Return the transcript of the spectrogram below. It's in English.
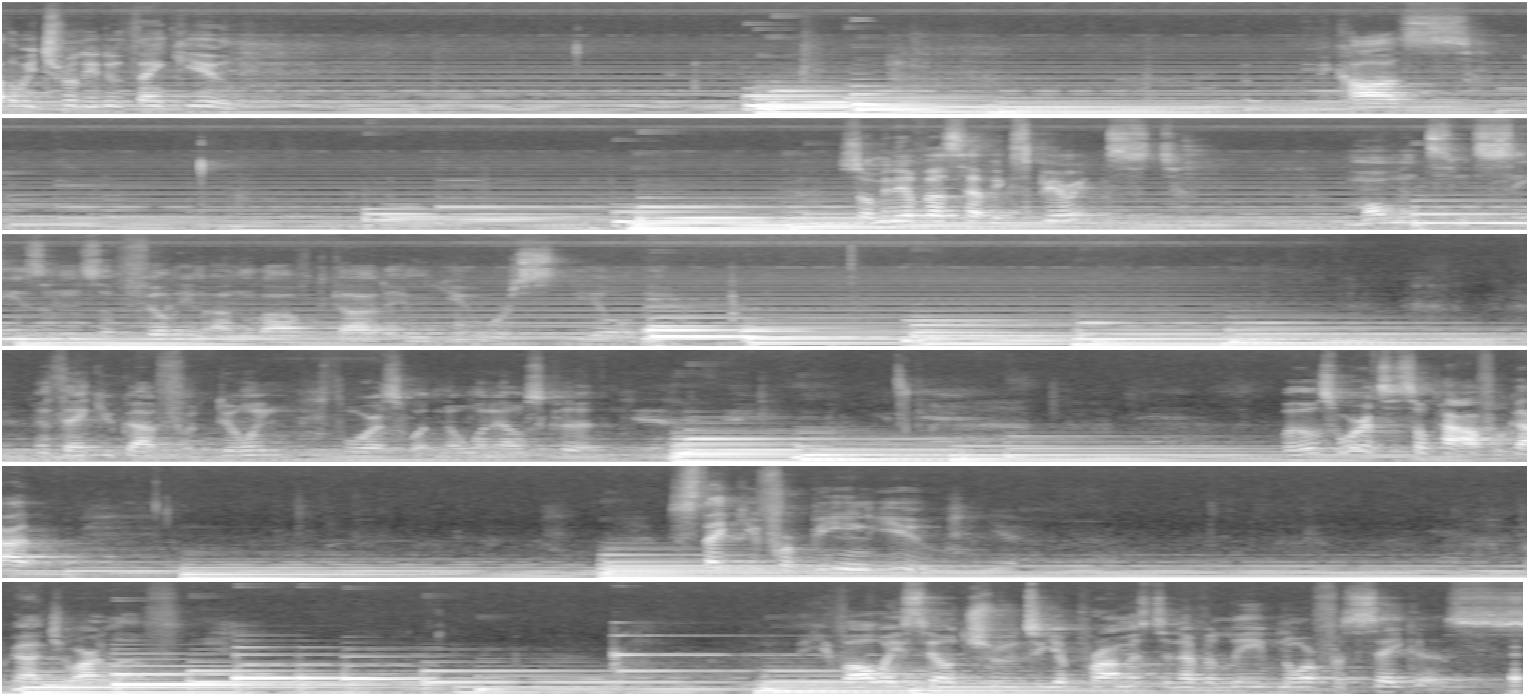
Father, we truly do thank you. Because so many of us have experienced moments and seasons of feeling words are so powerful, God. Just thank you for being you. For God, you are love. And you've always held true to your promise to never leave nor forsake us.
